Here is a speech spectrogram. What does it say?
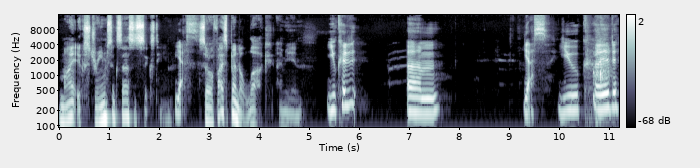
My extreme success is 16. Yes. So if I spend a luck, I mean, You could um Yes. You could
